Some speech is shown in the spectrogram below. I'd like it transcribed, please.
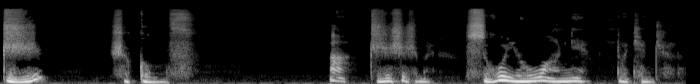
直是功夫。啊，只是什么？所有妄念都停止了，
